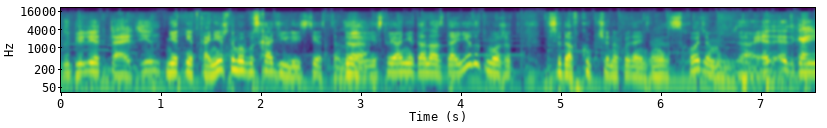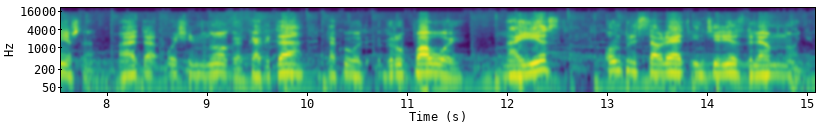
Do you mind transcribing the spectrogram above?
Но билет-то один. Нет, нет, конечно, мы бы сходили, естественно. Да. Если они до нас доедут, может, сюда в Купчино куда-нибудь, мы сходим. Да, это, это, конечно, а это очень много, когда такой вот групповой наезд, он представляет интерес для многих.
